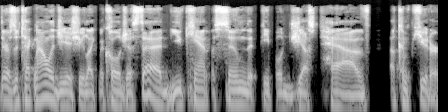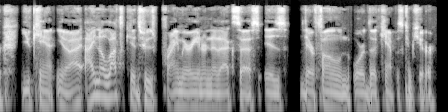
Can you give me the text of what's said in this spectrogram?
there's a technology issue like nicole just said you can't assume that people just have a computer. You can't, you know, I, I know lots of kids whose primary internet access is their phone or the campus computer.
